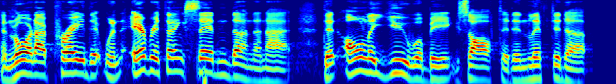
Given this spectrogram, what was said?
And Lord, I pray that when everything's said and done tonight, that only you will be exalted and lifted up.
